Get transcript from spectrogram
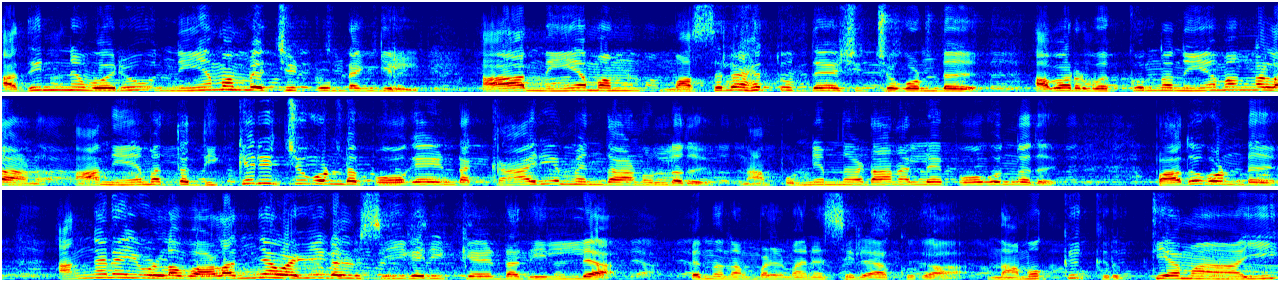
അതിന് ഒരു നിയമം വെച്ചിട്ടുണ്ടെങ്കിൽ ആ നിയമം മസ്ലഹത്ത് ഉദ്ദേശിച്ചുകൊണ്ട് അവർ വെക്കുന്ന നിയമങ്ങളാണ്. ആ നിയമത്തെ ധിക്കരിച്ചുകൊണ്ട് പോകേണ്ട കാര്യം എന്താണുള്ളത്? നാം പുണ്യം നേടാനല്ലേ പോകുന്നത്? അപ്പൊ അതുകൊണ്ട് അങ്ങനെയുള്ള വളഞ്ഞ വഴികൾ സ്വീകരിക്കേണ്ടതില്ല എന്ന് നമ്മൾ മനസ്സിലാക്കുക. നമുക്ക് കൃത്യമായി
